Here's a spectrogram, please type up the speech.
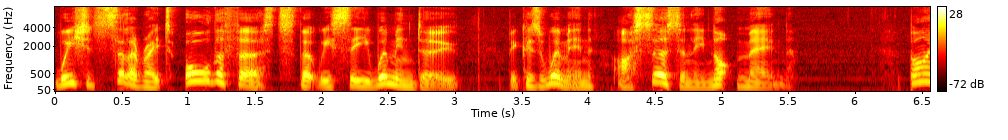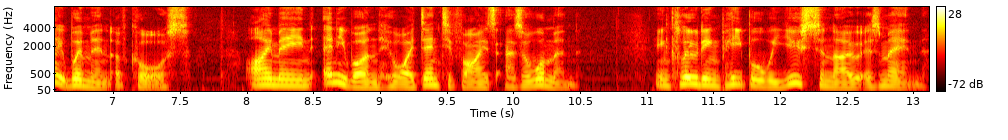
We should celebrate all the firsts that we see women do because women are certainly not men. By women, of course, I mean anyone who identifies as a woman, including people we used to know as men.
